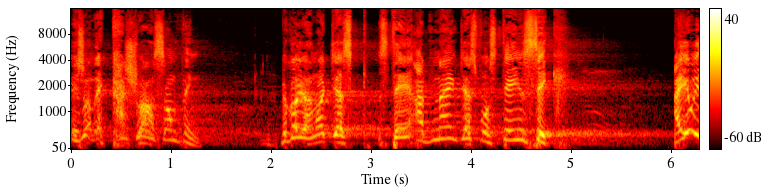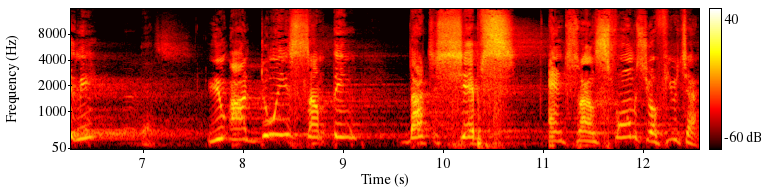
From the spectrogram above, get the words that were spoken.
It's not a casual something. Because you are not just staying at night just for staying sick. Are you with me? Yes. You are doing something that shapes and transforms your future.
